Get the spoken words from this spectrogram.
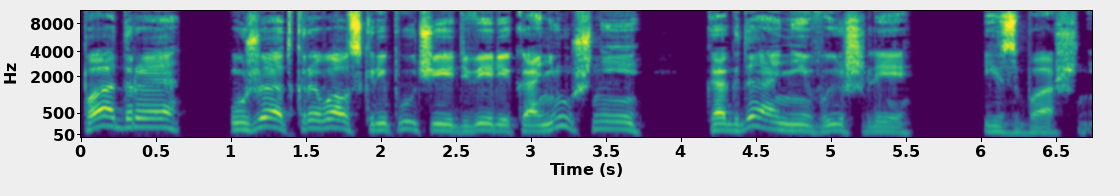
Падре уже открывал скрипучие двери конюшни, когда они вышли из башни.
